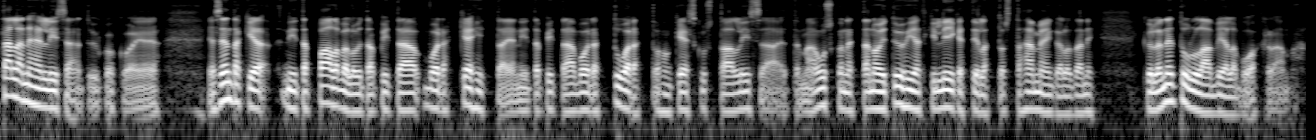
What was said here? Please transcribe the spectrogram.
Tällainen lisääntyy koko ajan ja, ja sen takia niitä palveluita pitää voida kehittää ja niitä pitää voida tuoda tuohon keskustaan lisää. Että mä uskon, että noi tyhjätkin liiketilat tuosta Hämeenkalota, niin kyllä ne tullaan vielä vuokraamaan.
